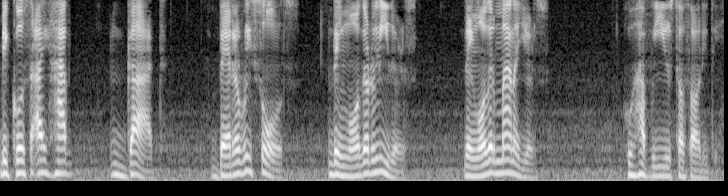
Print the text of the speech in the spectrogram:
because I have got better results than other leaders, than other managers who have used authority.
